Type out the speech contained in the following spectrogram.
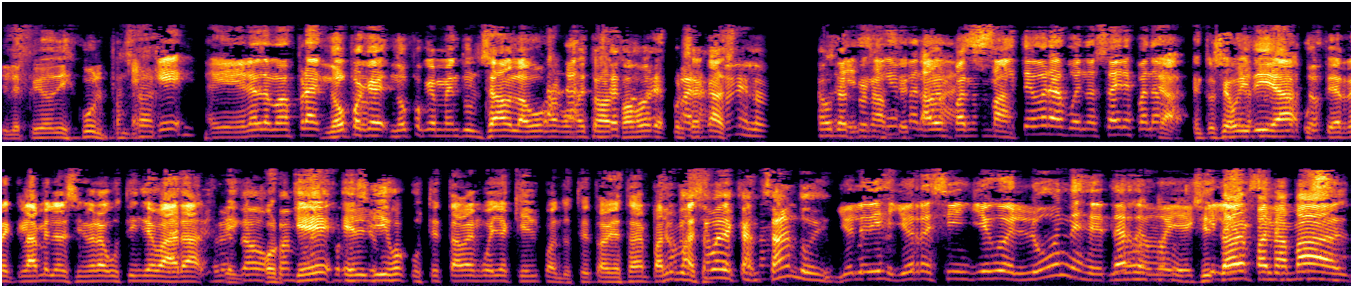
y le pido disculpas. Es que eh, era lo más práctico. No porque, no porque me he endulzado la boca con estos alfajores, por si acaso. Sí, estaba en Panamá. Panamá. Siete horas Buenos Aires, Panamá. Ya, entonces hoy día usted reclámele al señor Agustín Guevara de por qué él dijo que usted estaba en Guayaquil cuando usted todavía estaba en Panamá. estaba descansando. Yo le dije, yo recién llego el lunes de tarde a Guayaquil. Si estaba en Panamá,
